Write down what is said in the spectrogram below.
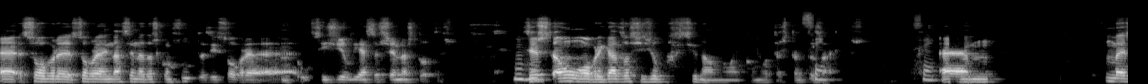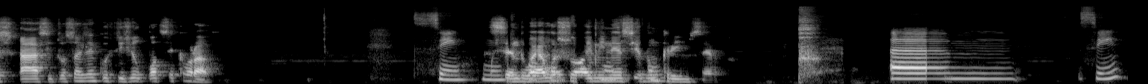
Eh, sobre, sobre ainda a cena das consultas e sobre eh, o sigilo e essas cenas todas. Uhum, Vocês estão obrigados ao sigilo profissional, não é? Como outras tantas Sim. áreas. sim. Ahm, mas há situações em que o sigilo pode ser quebrado, Sim, sendo poucas, elas só a iminência de um crime, certo? Ahm, sim.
